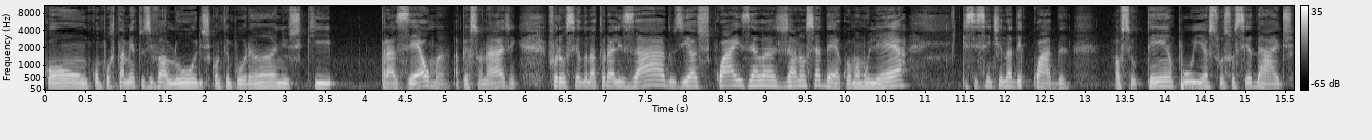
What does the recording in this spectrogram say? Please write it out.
com comportamentos e valores contemporâneos que para Zelma, a personagem, foram sendo naturalizados e aos quais ela já não se adequa. Uma mulher que se sente inadequada ao seu tempo e à sua sociedade.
